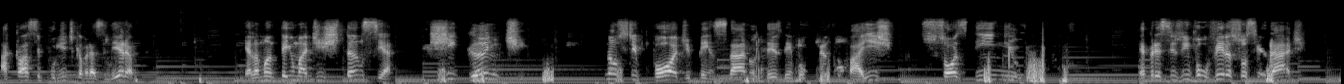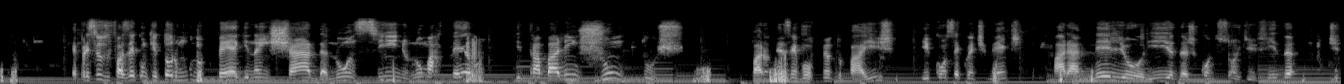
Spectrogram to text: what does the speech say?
A classe política brasileira, ela mantém uma distância gigante. Não se pode pensar no desenvolvimento do país sozinho. É preciso envolver a sociedade. É preciso fazer com que todo mundo pegue na enxada, no ansínio, no martelo e trabalhem juntos para o desenvolvimento do país e, consequentemente, para a melhoria das condições de vida de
